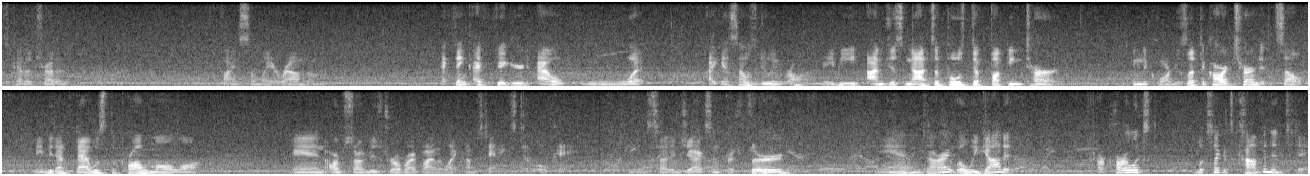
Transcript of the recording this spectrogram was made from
just gotta try to find some way around them. I think I figured out what I guess I was doing wrong. Maybe I'm just not supposed to fucking turn in the corner. Just let the car turn itself. Maybe that that was the problem all along. And Armstrong just drove right by me like I'm standing still. Okay. Inside of Jackson for third. And, alright, well, we got it. Our car looks looks like it's competent today.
